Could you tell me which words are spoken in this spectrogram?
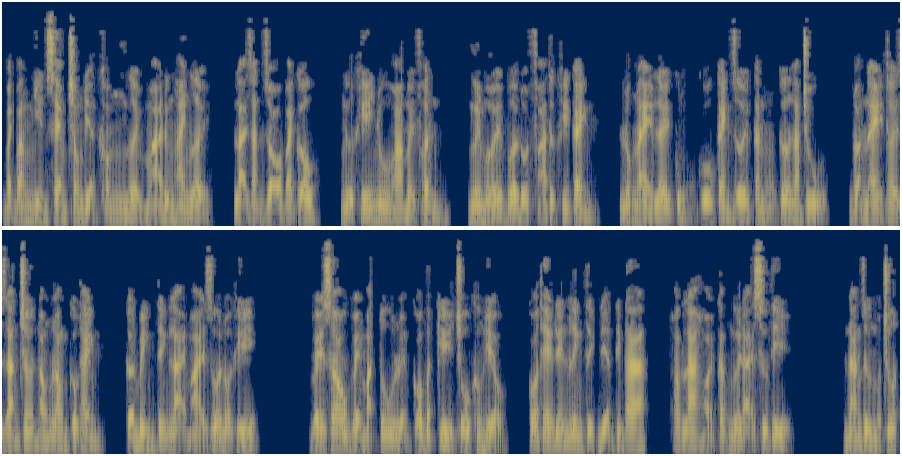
bạch băng nhìn xem trong điện không người mà đứng hai người lại dặn dò vài câu ngựa khí nhu hòa mấy phần, ngươi mới vừa đột phá thực khí cảnh, lúc này lấy củng cố cảnh giới căn cơ làm chủ, đoạn này thời gian chớ nóng lòng cầu thành, cần bình tĩnh lại mài giũa nội khí. Về sau về mặt tu luyện có bất kỳ chỗ không hiểu, có thể đến linh tịch điện tìm ta, hoặc là hỏi các ngươi đại sư tỷ. Nàng dừng một chút,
